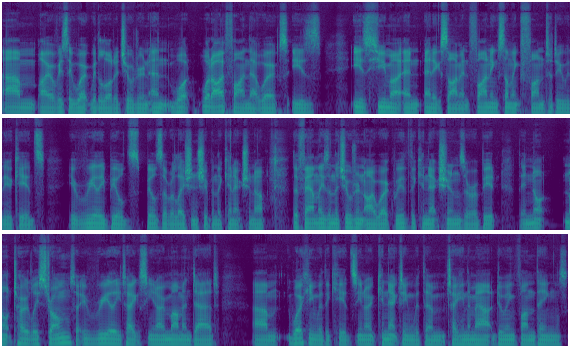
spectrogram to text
Um, i obviously work with a lot of children and what what i find that works is is humor and, and excitement finding something fun to do with your kids it really builds builds the relationship and the connection up the families and the children i work with the connections are a bit they're not not totally strong so it really takes you know mum and dad um, working with the kids, you know, connecting with them, taking them out, doing fun things,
